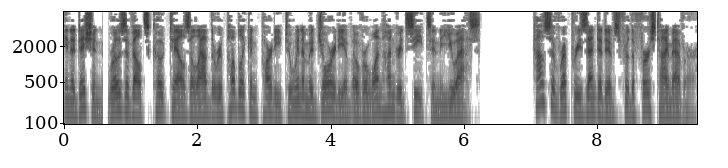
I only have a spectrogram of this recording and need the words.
In addition, Roosevelt's coattails allowed the Republican Party to win a majority of over 100 seats in the U.S. House of Representatives for the first time ever.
